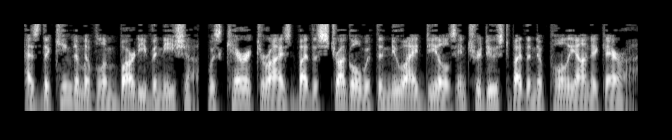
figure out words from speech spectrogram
as the Kingdom of Lombardy-Venetia, was characterized by the struggle with the new ideals introduced by the Napoleonic era.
